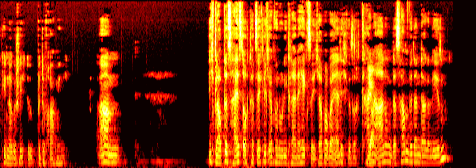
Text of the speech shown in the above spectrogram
Kindergeschichte, bitte frag mich nicht. Ähm, ich glaube, das heißt auch tatsächlich einfach nur die kleine Hexe. Ich habe aber ehrlich gesagt keine Ja. Ahnung. Das haben wir dann da gelesen.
